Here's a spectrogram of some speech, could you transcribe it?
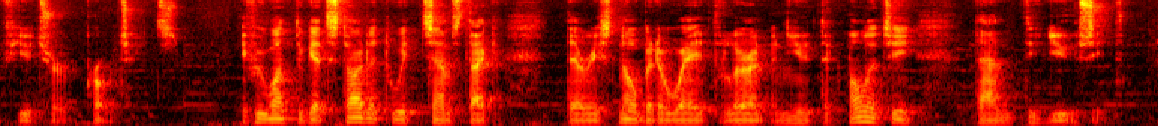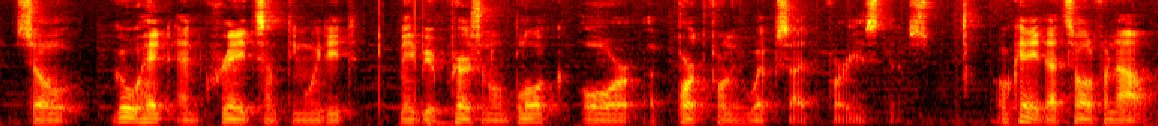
future projects. If you want to get started with Jamstack, there is no better way to learn a new technology than to use it. So go ahead and create something with it, maybe a personal blog or a portfolio website for instance. Okay, that's all for now.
